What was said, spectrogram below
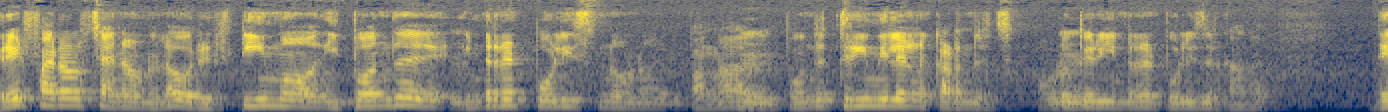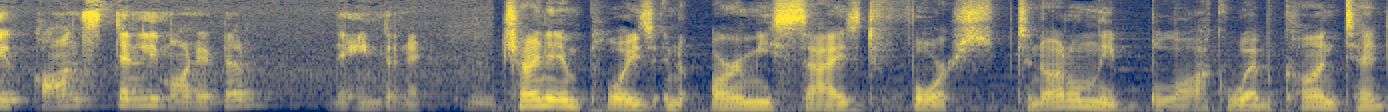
great fire wall of China ஒன்றும் இல்லை ஒரு டீம் இப்போ வந்து இன்டர்நெட் போலீஸ்னு ஒன்று இருப்பாங்க. இப்போ வந்து த்ரீ மில்லியன் கடந்துருச்சு. அவ்வளோ பெரிய இன்டர்நெட் போலீஸ் இருக்காங்க. They constantly monitor the internet China employs an army sized force to not only block web content,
